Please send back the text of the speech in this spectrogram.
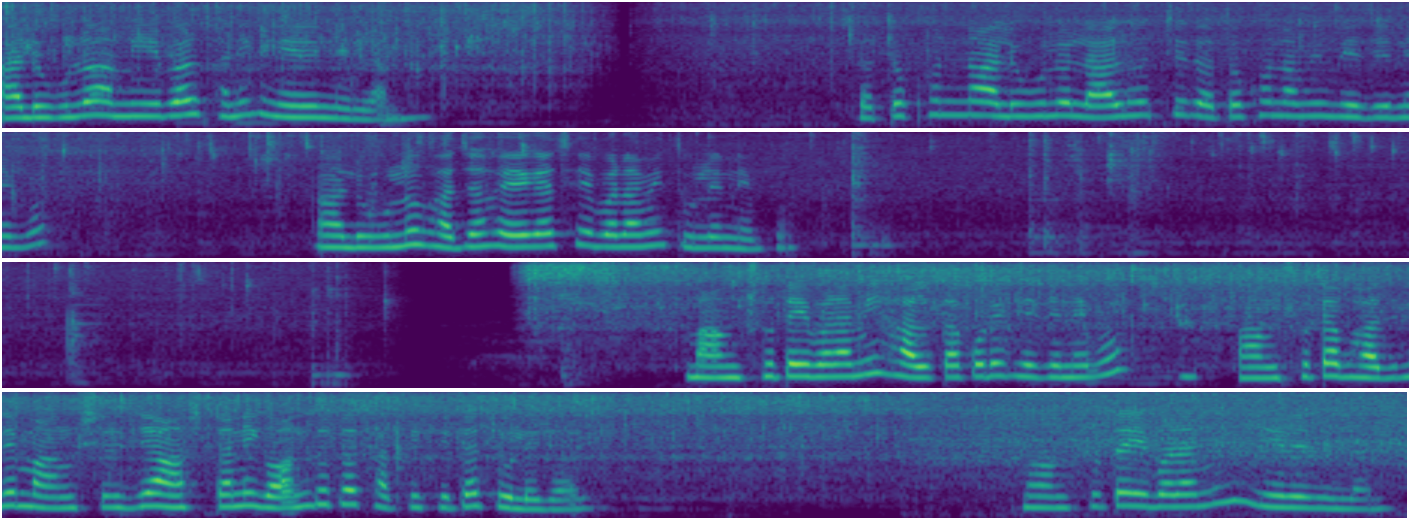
আলুগুলো আমি এবার খানিক নেড়ে নিলাম। যতক্ষণ না আলুগুলো লাল হচ্ছে, ততক্ষণ আমি ভেজে নেব। আলুগুলো ভাজা হয়ে গেছে, এবার আমি তুলে নেব। মাংসটা এবার আমি হালকা করে ভেজে নেব। মাংসটা ভাজলে মাংসের যে আঁশটানি গন্ধটা থাকে, সেটা চলে যায়। মাংসটা এবার আমি নেড়ে নিলাম।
